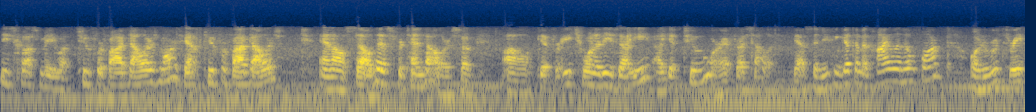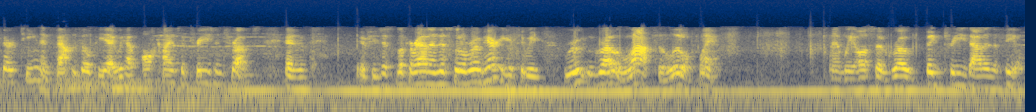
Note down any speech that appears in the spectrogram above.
These cost me, what, two for five dollars more? Yeah, two for five dollars. And I'll sell this for ten dollars. So I'll get for each one of these I eat, I get two more after I sell it. Yes, and you can get them at Highland Hill Farm on Route 313 in Fountainville, PA. We have all kinds of trees and shrubs. And if you just look around in this little room here, you can see we root and grow lots of little plants. And we also grow big trees out in the field.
